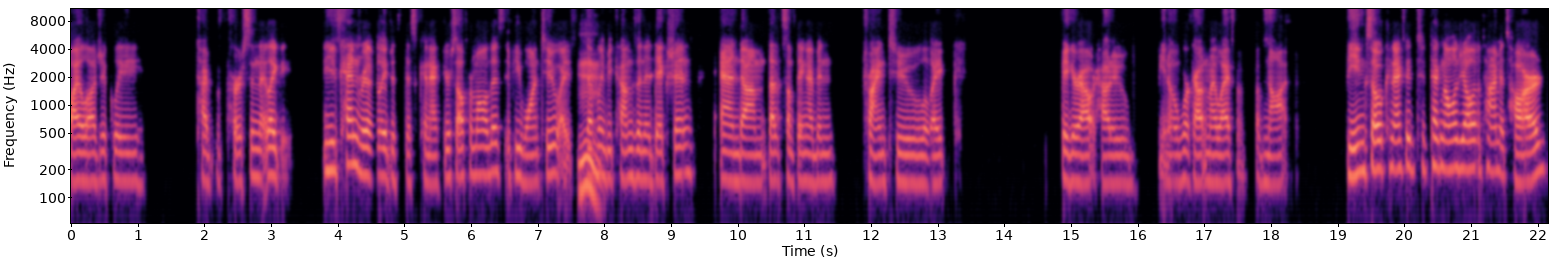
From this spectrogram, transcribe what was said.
biologically type of person that like you can really just disconnect yourself from all of this if you want to. It mm. definitely becomes an addiction. And um that's something I've been trying to like figure out how to, you know, work out in my life of, of not being so connected to technology all the time. It's hard.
